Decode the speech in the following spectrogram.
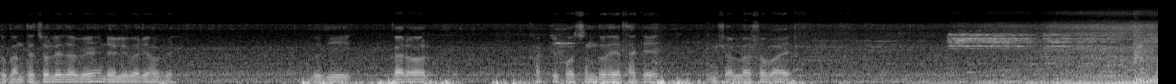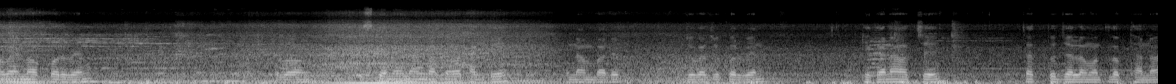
দোকানতে চলে যাবে ডেলিভারি হবে। যদি কারোর খাটটি পছন্দ হয়ে থাকে ইনশাল্লাহ সবাই সবাই নক করবেন। এবং স্ক্যানের নাম্বার দেওয়া থাকবে নাম্বারে যোগাযোগ করবেন। ঠিকানা হচ্ছে চাঁদপুর জেলা মতলব থানা,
